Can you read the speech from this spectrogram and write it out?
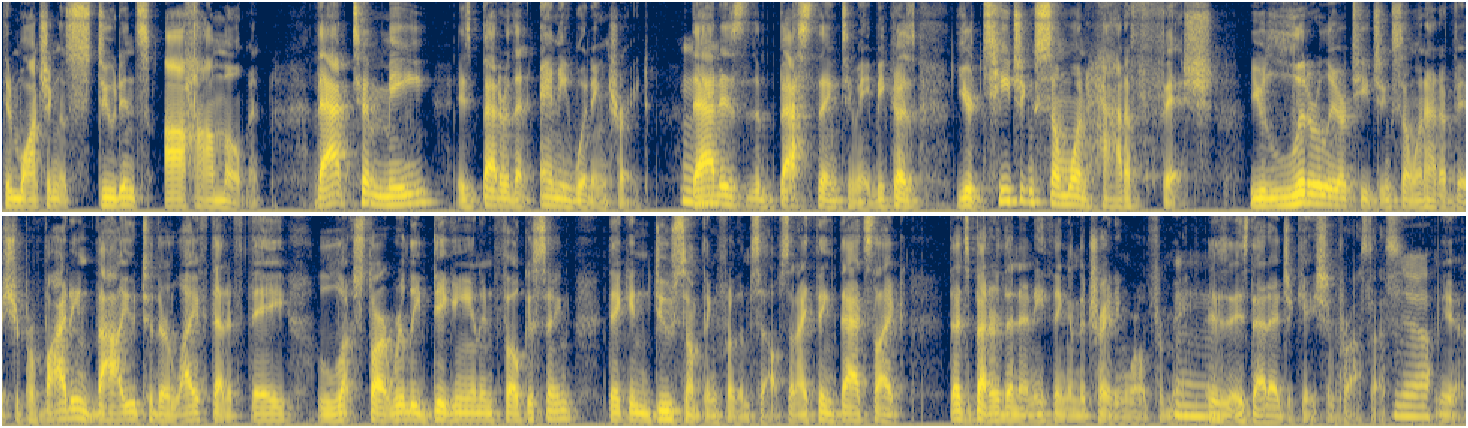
than watching a student's aha moment. That to me is better than any winning trade. That is the best thing to me because you're teaching someone how to fish. You literally are teaching someone how to fish. You're providing value to their life that if they start really digging in and focusing, they can do something for themselves. And I think that's like that's better than anything in the trading world for me mm. is, is that education process. Yeah. Yeah.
